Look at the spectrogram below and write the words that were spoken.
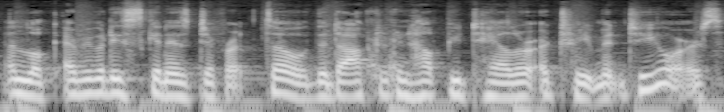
And look, everybody's skin is different, so the doctor can help you tailor a treatment to yours.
